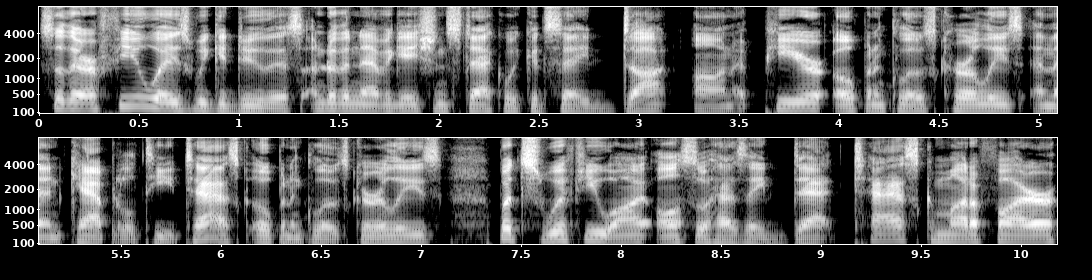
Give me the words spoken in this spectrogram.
So there are a few ways we could do this. Under the navigation stack, we could say dot on appear, open and close curlies, and then capital T task, open and close curlies. But Swift UI also has a dat task modifier,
